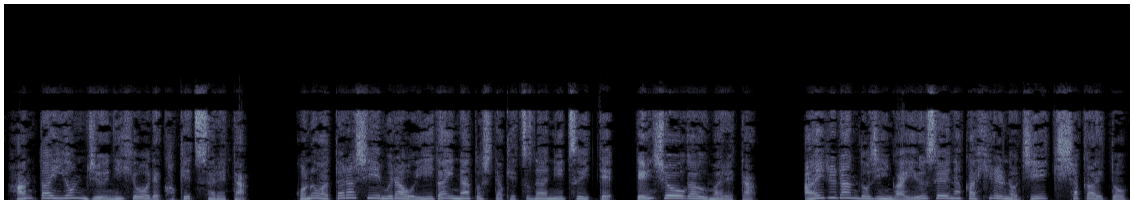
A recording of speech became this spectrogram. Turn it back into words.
反対42票で可決された。この新しい村を言いたいなとした決断について、伝承が生まれた。アイルランド人が優勢なカヒルの地域社会と、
